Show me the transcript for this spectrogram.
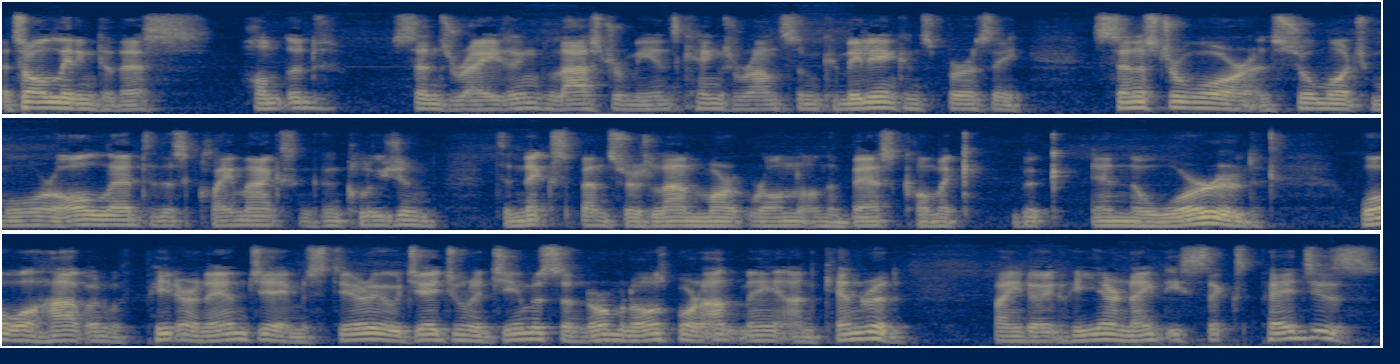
It's all leading to this. Hunted, Sins Rising, Last Remains, King's Ransom, Chameleon Conspiracy, Sinister War, and so much more all led to this climax and conclusion to Nick Spencer's landmark run on the best comic book in the world. What will happen with Peter and MJ, Mysterio, J. Jonah Jameson, Norman Osborn, Aunt May, and Kindred? Find out here. Ninety-six pages.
